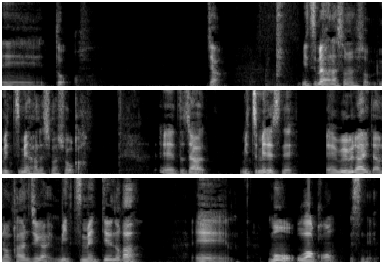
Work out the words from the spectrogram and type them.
えーと、三つ目話しましょう。三つ目話しましょうか。えっ、ー、と、じゃあ、三つ目ですね。えー、ウェブライターの勘違い三つ目っていうのが、えー、もうオワコンですね。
